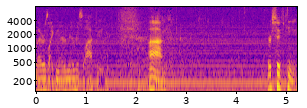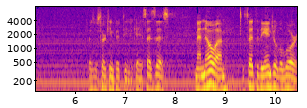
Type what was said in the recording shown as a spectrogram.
There was like nervous laughing there. Um, verse 15. Judges 13 15. Okay, it says this Manoah said to the angel of the Lord,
